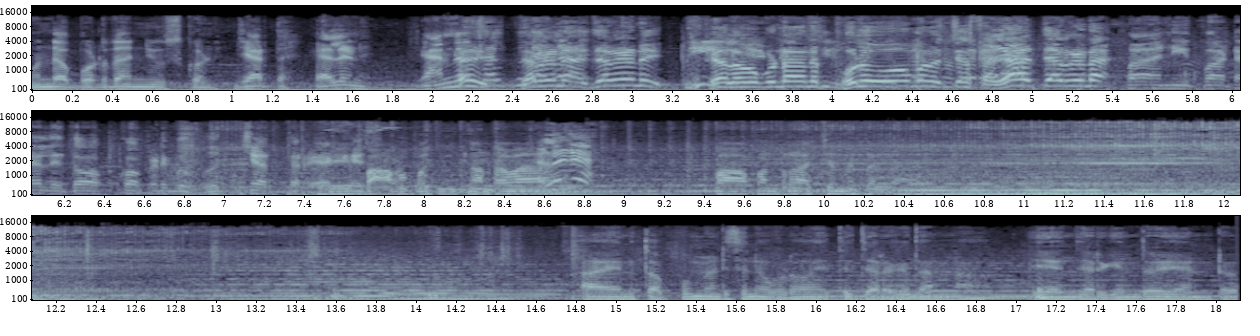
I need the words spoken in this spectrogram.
ముందు ఆ బుట్టదాన్ని చూసుకోండి. జాగ్రత్త వెళ్ళండి. పని పాటలేదు ఒక్కొక్కడికి వచ్చేస్తారు. పాప రా చిన్నపిల్ల ఆయన తప్పు మెడిసిన్ ఇవ్వడం అయితే జరగదన్నా. ఏం జరిగిందో ఏంటో.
